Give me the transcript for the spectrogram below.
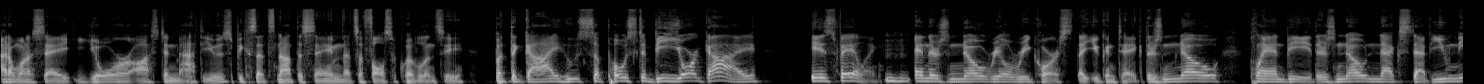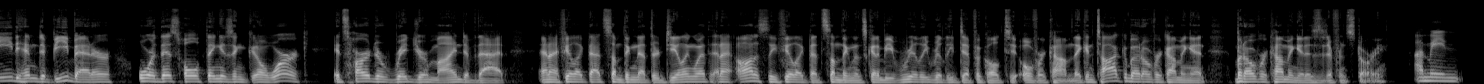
I don't want to say you're Auston Matthews because that's not the same. That's a false equivalency. But the guy who's supposed to be your guy is failing. Mm-hmm. And there's no real recourse that you can take. There's no plan B. There's no next step. You need him to be better or this whole thing isn't going to work. It's hard to rid your mind of that. And I feel like that's something that they're dealing with. And I honestly feel like that's something that's going to be really, really difficult to overcome. They can talk about overcoming it, but overcoming it is a different story. I mean,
